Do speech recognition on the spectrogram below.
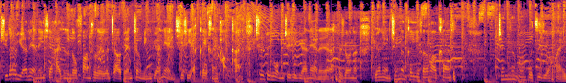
许多圆脸的一些孩子呢，都放出了一个照片，证明圆脸其实也可以很好看。其实对于我们这些圆脸的人来说呢，圆脸真的可以很好看，真的吗？我自己也怀疑。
